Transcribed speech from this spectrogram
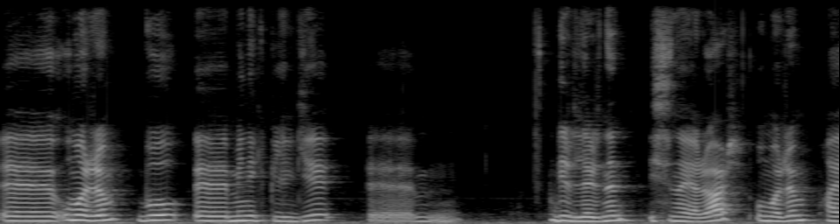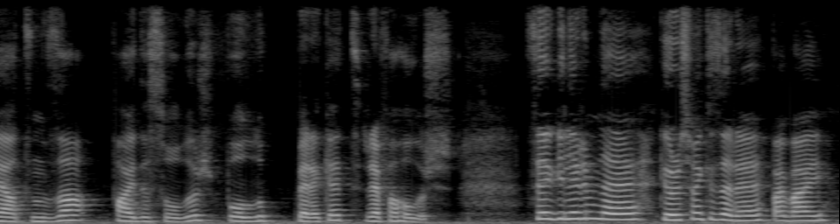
Ee, umarım bu e, minik bilgi e, birilerinin işine yarar. Umarım hayatınıza faydası olur. Bolluk, bereket, refah olur. Sevgilerimle görüşmek üzere. Bay bay.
